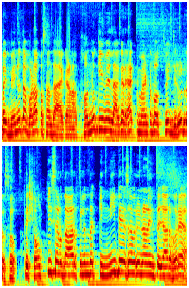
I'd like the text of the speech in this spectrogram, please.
ਬਈ ਮੈਨੂੰ ਤਾਂ ਬੜਾ ਪਸੰਦ ਆਇਆ ਗਾਣਾ ਤੁਹਾਨੂੰ ਕਿਵੇਂ ਲੱਗ ਰਿਹਾ? ਕਮੈਂਟ ਬਾਕਸ ਵਿੱਚ ਜਰੂਰ ਦੱਸੋ। ਤੇ ਸ਼ੌਂਕੀ ਸਰਦਾਰ ਫਿਲਮ ਦਾ ਕਿੰਨੀ ਬੇਸਬਰੀ ਨਾਲ ਇੰਤਜ਼ਾਰ ਹੋ ਰਿਹਾ?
